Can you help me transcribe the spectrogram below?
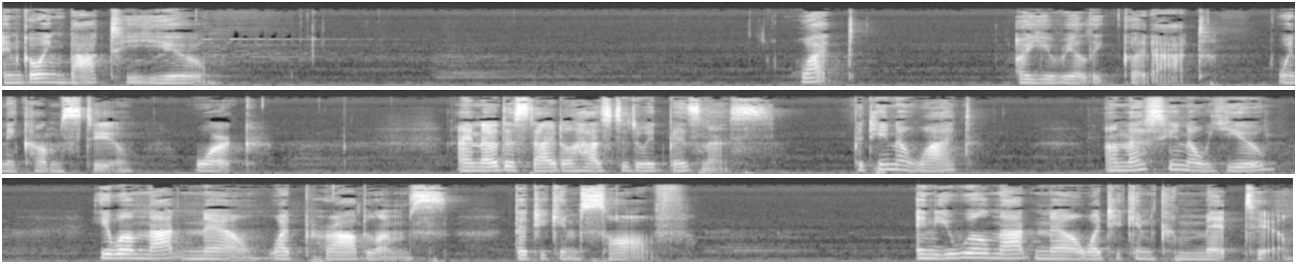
And going back to you, what are you really good at when it comes to work? I know this title has to do with business, but you know what? Unless you know you, you will not know what problems that you can solve. And you will not know what you can commit to,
